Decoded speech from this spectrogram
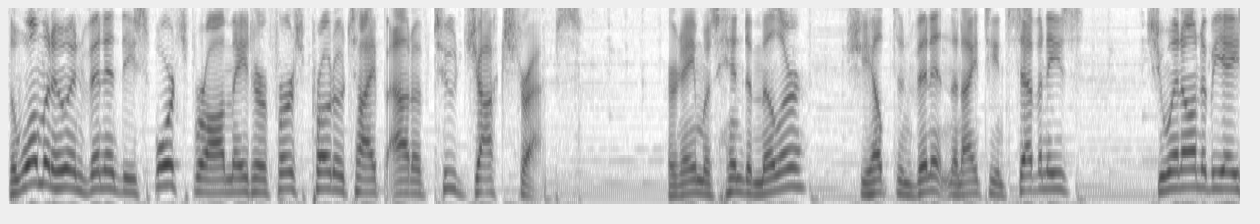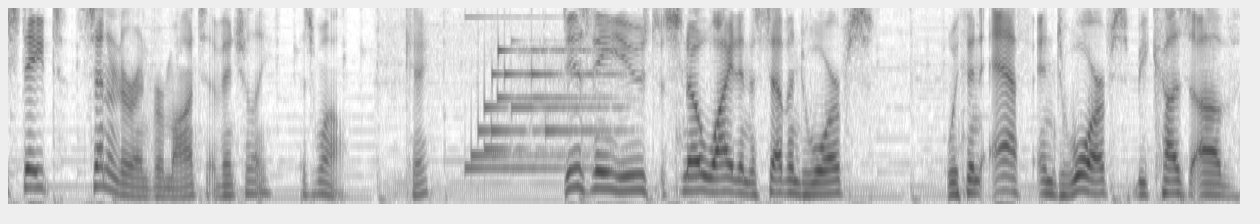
The woman who invented the sports bra made her first prototype out of two jock straps. Her name was Hinda Miller. She helped invent it in the 1970s. She went on to be a state senator in Vermont eventually as well. Okay. Disney used Snow White and the Seven Dwarfs with an F in dwarfs because of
